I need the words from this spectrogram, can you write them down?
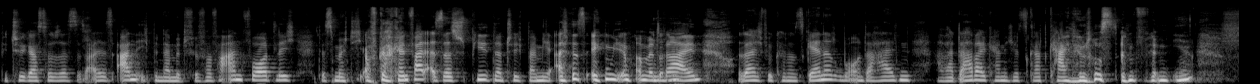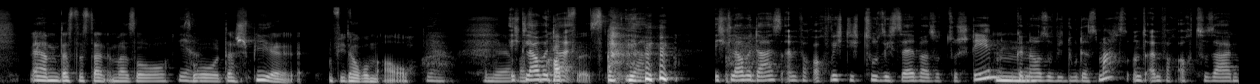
wie triggerst du das, alles an? Ich bin damit für verantwortlich. Das möchte ich auf gar keinen Fall. Also das spielt natürlich bei mir alles irgendwie immer mit rein. Und sage ich, wir können uns gerne darüber unterhalten, aber dabei kann ich jetzt gerade keine Lust empfinden, ähm, dass das dann immer so, Ja. so das Spiel wiederum auch. Ja. der, Ich glaube, da, Kopf ist. ja, ich glaube, da ist einfach auch wichtig, zu sich selber so zu Mhm. stehen, genauso wie du das machst und einfach auch zu sagen,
